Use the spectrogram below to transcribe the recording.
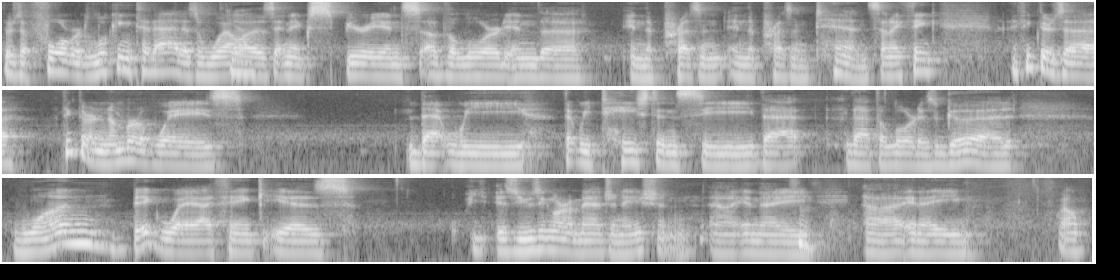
there's a forward looking to that as well yeah. as an experience of the Lord in the in the present in the present tense. And I think I think there's a I think there are a number of ways that we that we taste and see that that the Lord is good. One big way I think is is using our imagination uh, in a hmm. uh, in a well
